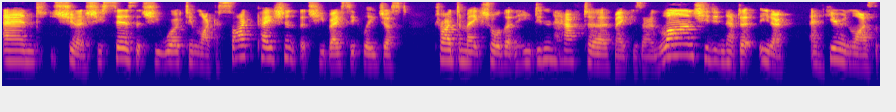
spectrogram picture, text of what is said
And you know, she says that she worked him like a psych patient, that she basically just tried to make sure that he didn't have to make his own lunch, he didn't have to, you know, and herein lies the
